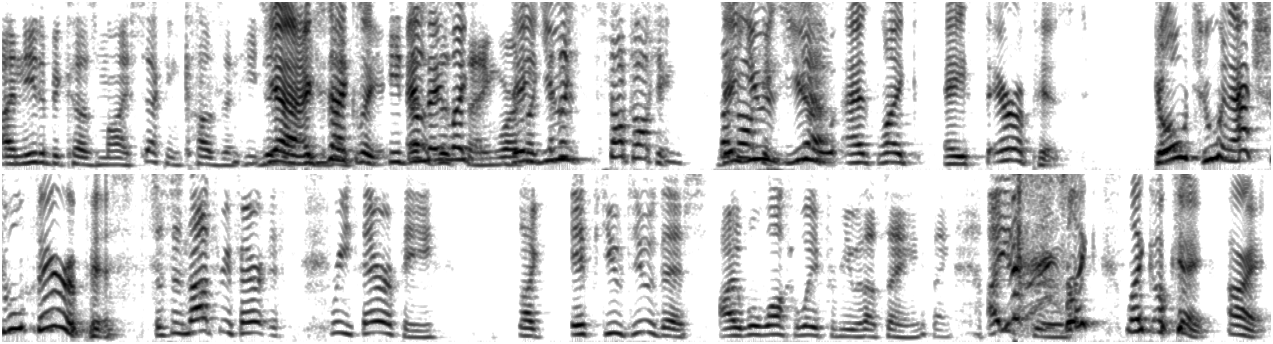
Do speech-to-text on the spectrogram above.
I need it because my second cousin he did Yeah, this- exactly. he does And they, this like- thing where they it's like, it's like, use- stop talking Stop They talking. use you Yeah. as like a therapist. Go to an actual therapist. This is not free ther- free therapy. Like if you do this, I will walk away from you without saying anything. I used to. like like okay all right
